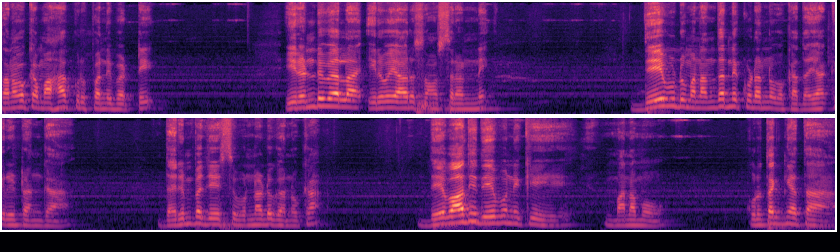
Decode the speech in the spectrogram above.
తన ఒక మహాకృపని బట్టి ఈ రెండు వేల ఇరవై ఆరు సంవత్సరాన్ని దేవుడు మనందరినీ కూడాను ఒక దయాకిరీటంగా ధరింపజేసి ఉన్నాడు గనుక దేవాది దేవునికి మనము కృతజ్ఞత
